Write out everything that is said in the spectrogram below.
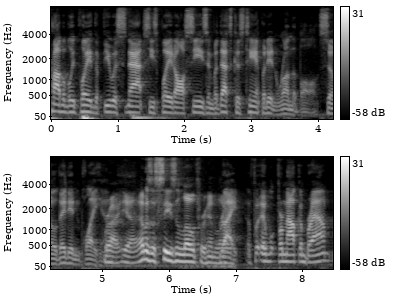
probably played the fewest snaps he's played all season, but that's because Tampa didn't run the ball, so they didn't play him. Right. Yeah, that was a season low for him. Later. Right for, for, Malcolm Brown.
